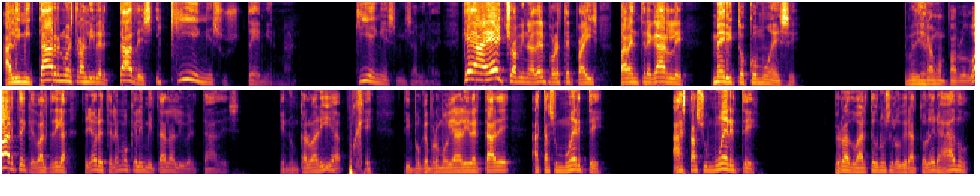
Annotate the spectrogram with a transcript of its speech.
a limitar nuestras libertades. ¿Y quién es usted, mi hermano? ¿Quién es Luis Abinader? ¿Qué ha hecho Abinader por este país para entregarle méritos como ese? me dijera Juan Pablo Duarte, que Duarte diga, señores, tenemos que limitar las libertades. Que nunca lo haría, porque tipo que promovía las libertades hasta su muerte. Hasta su muerte. Pero a Duarte uno se lo hubiera tolerado.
